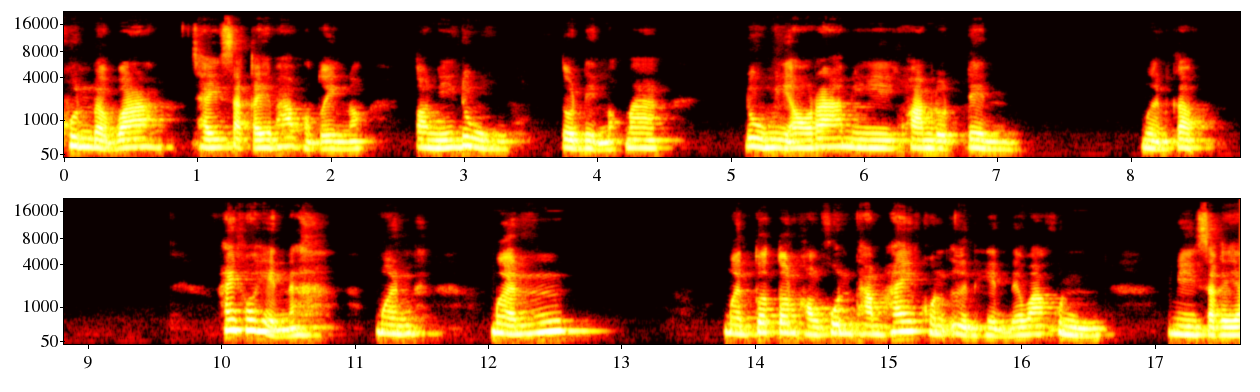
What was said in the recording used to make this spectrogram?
คุณแบบว่าใช้ศักยภาพของตัวเองเนาะตอนนี้ดูโดดเด่นมากๆ ดูมีออร่ามีความโดดเด่น เหมือนกับ ให้เขาเห็นนะเหมือนเหมือน เหมือนตัวตนของคุณทำให้คนอื่นเห็นได้ว่าคุณมีศักย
